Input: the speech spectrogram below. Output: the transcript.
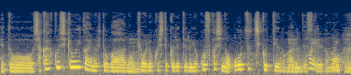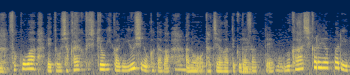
えっと、社会福祉協議会の人があの、うん。協力してくれてる横須賀市の大津地区っていうのがあるんですけれども、そこは、えっと、社会福祉協議会の有志の方があの立ち上がってくださって、もう昔からやっぱり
